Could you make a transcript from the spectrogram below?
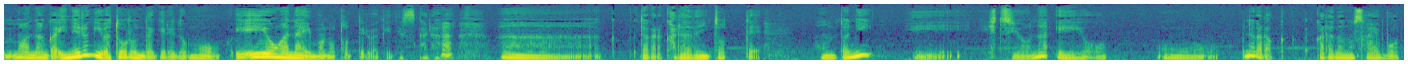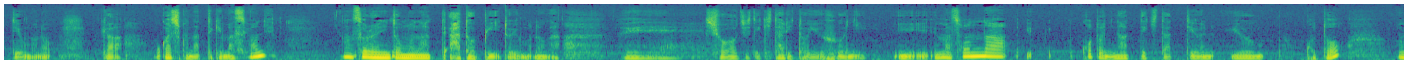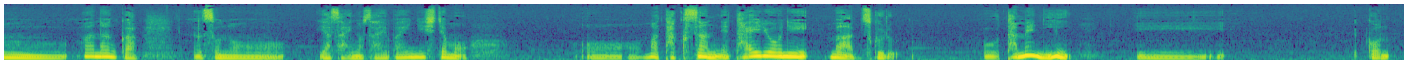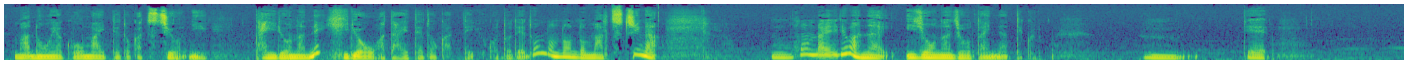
まあなんかエネルギーは取るんだけれども栄養がないものを取ってるわけですから。あだから体にとって本当に、えー、必要な栄養だから体の細胞っていうものがおかしくなってきますよね。それに伴ってアトピーというものが、えー、生じてきたりというふうに、えー、まあ、そんなことになってきたっていういうこと。うんまあなんかその野菜の栽培にしてもまあたくさんね大量にまあ作るためにえー、こまあ、農薬をまいてとか土をに大量な、ね、肥料を与えてとかっていうことでどんどんどんどん、まあ、土が、うん、本来ではない異常な状態になってくる。うん、で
